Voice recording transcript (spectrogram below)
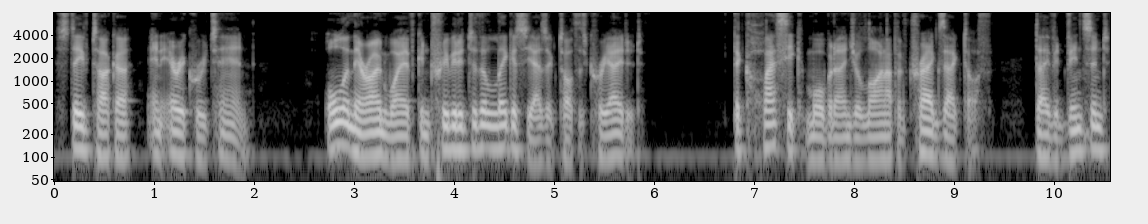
Steve Tucker, and Erik Rutan all in their own way have contributed to the legacy Azagthoth has created. The classic Morbid Angel lineup of Trey Azagthoth, David Vincent,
